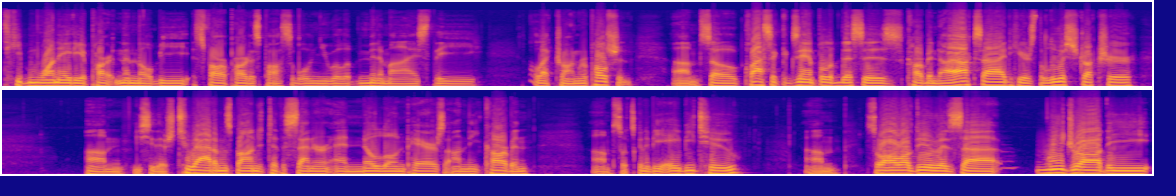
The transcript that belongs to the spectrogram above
to keep them 180 apart, and then they'll be as far apart as possible, and you will have minimized the electron repulsion. Um, so classic example of this is carbon dioxide. Here's the Lewis structure. Um, you see there's two atoms bonded to the center and no lone pairs on the carbon. Um, so it's going to be AB2. Um, so all I'll do is uh, redraw the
